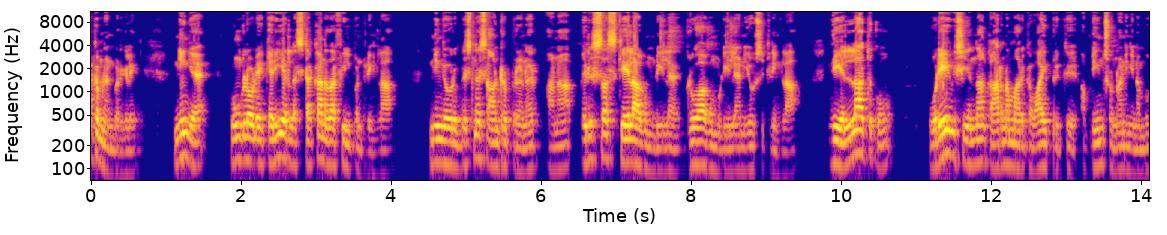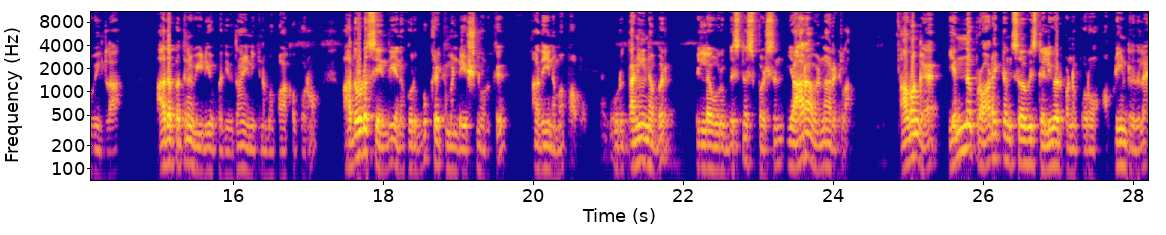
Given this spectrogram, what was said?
வணக்கம் நண்பர்களே. நீங்கள் உங்களுடைய கெரியரில் ஸ்டக்கானதாக ஃபீல் பண்ணுறீங்களா நீங்கள் ஒரு பிஸ்னஸ் ஆண்டர்பிரினர் ஆனால் பெருசாக ஸ்கேல் ஆக முடியல க்ரோ ஆக முடியலன்னு யோசிக்கிறீங்களா? இது எல்லாத்துக்கும் ஒரே விஷயந்தான் காரணமாக இருக்க வாய்ப்பு இருக்குது அப்படின்னு சொன்னால் நீங்கள் நம்புவீங்களா? அதை பற்றின வீடியோ பதிவு தான் இன்றைக்கி நம்ம பார்க்க போகிறோம் அதோடு சேர்ந்து எனக்கு ஒரு புக் ரெக்கமெண்டேஷனும் இருக்குது அதையும் நம்ம பார்ப்போம். ஒரு தனிநபர் இல்லை ஒரு பிஸ்னஸ் பர்சன் யாராக வேணா இருக்கலாம். அவங்க என்ன ப்ராடக்ட் அண்ட் சர்வீஸ் டெலிவர் பண்ண போகிறோம் அப்படின்றதுல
